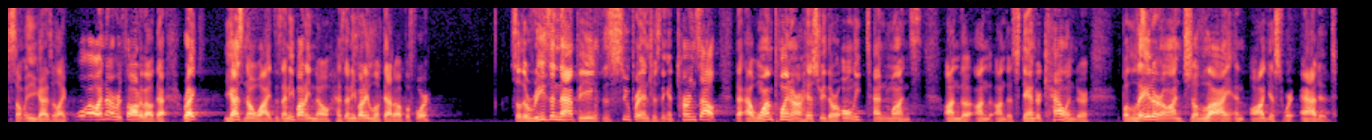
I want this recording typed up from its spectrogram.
Some of you guys are like, whoa, I never thought about that, right? You guys know why? Does anybody know? Has anybody looked that up before? So, the reason that being, this is super interesting. It turns out that at one point in our history, there were only 10 months on the, on on the standard calendar, but later on, July and August were added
